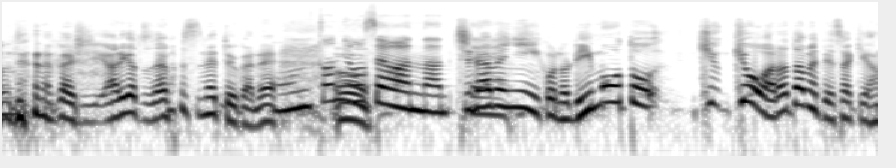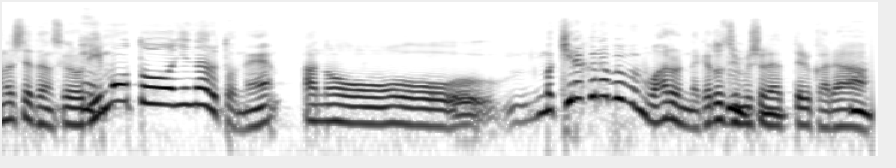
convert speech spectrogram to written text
のね仲良しありがとうございますねというかね。本当にお世話になって。ちなみにこのリモートき今日改めてさっき話してたんですけどええ。リモートになるとね、あのーまあ、気楽な部分もあるんだけど事務所でやってるから、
